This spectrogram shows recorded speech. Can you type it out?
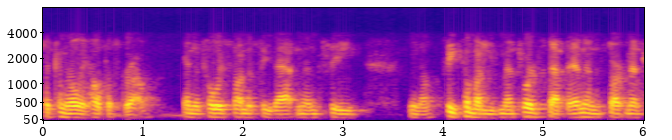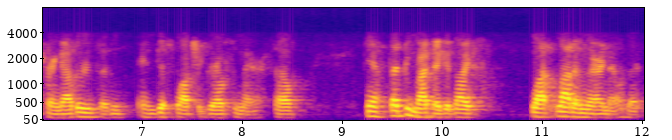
that can really help us grow. And it's always fun to see that and then see, you know, see somebody you've mentored step in and start mentoring others and, and just watch it grow from there. So, yeah, that'd be my big advice. A lot, lot in there, I know that.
